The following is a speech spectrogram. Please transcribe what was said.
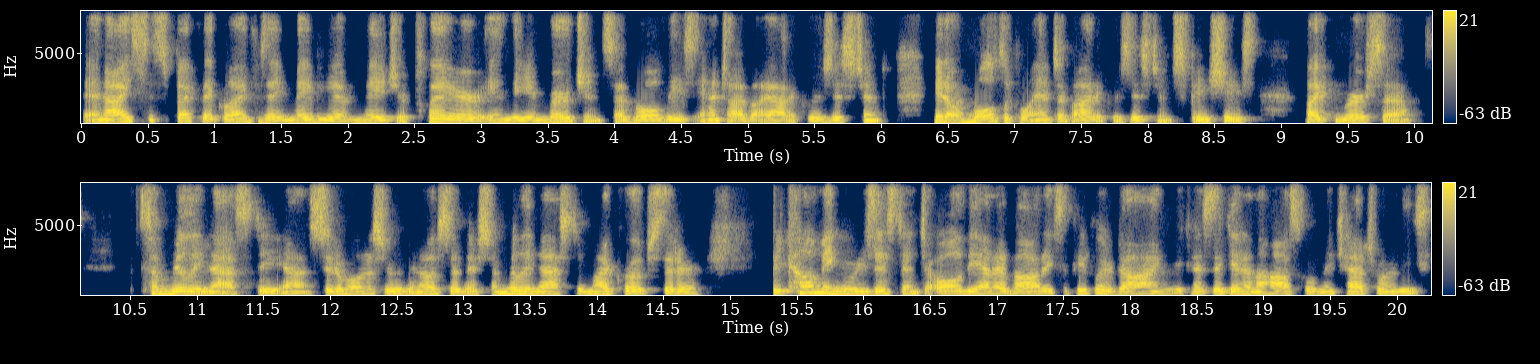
And I suspect that glyphosate may be a major player in the emergence of all these antibiotic resistant, you know, multiple antibiotic resistant species like MRSA, some really mm. nasty uh, Pseudomonas aeruginosa. There's some really nasty microbes that are becoming resistant to all the antibiotics. And people are dying because they get in the hospital and they catch one of these,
